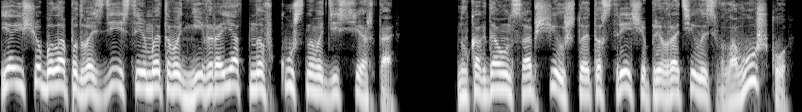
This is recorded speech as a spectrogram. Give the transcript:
я еще была под воздействием этого невероятно вкусного десерта. Но когда он сообщил, что эта встреча превратилась в ловушку —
